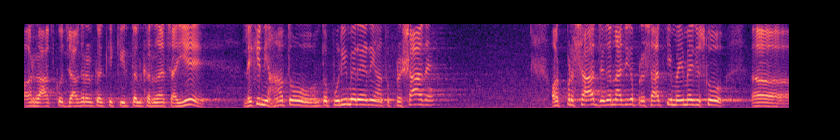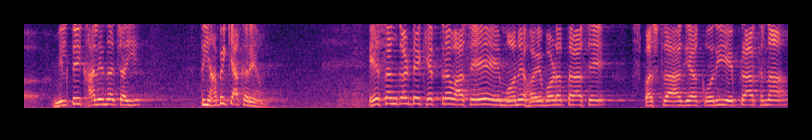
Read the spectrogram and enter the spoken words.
और रात को जागरण करके कीर्तन करना चाहिए। लेकिन यहाँ तो हम तो पूरी में रह रहे यहाँ तो प्रसाद है। और प्रसाद, जगन्नाथ जी के प्रसाद की महिमा जिसको मिलते ही खा लेना चाहिए। तो यहाँ पे क्या करें हम? ए संकट क्षेत्र वासे मोने हो बड़ तरह से स्पष्ट आ गया कोरी ये प्रार्थना।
